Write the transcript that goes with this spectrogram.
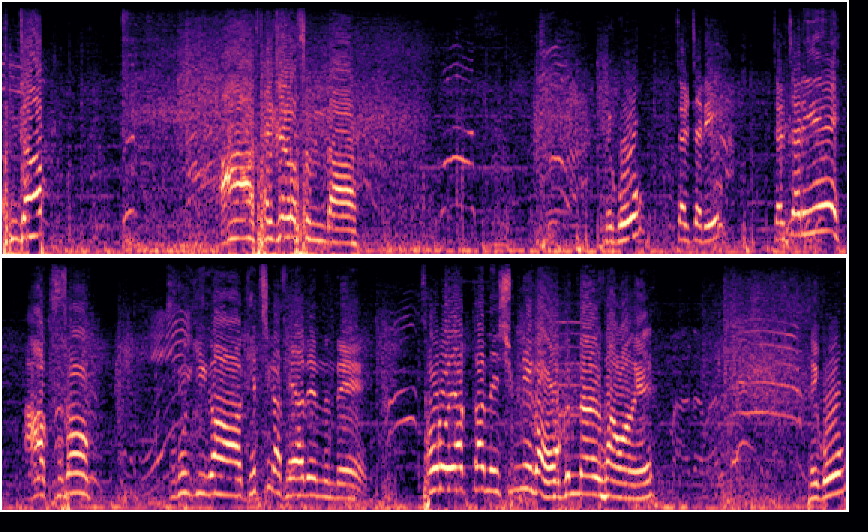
공잡? 아 잘 질렀습니다. 그리고 짤짤이 짤짤이 아 구석. 구르기가 캐치가 돼야 됐는데 서로 약간의 심리가 어긋나는 상황에 대공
